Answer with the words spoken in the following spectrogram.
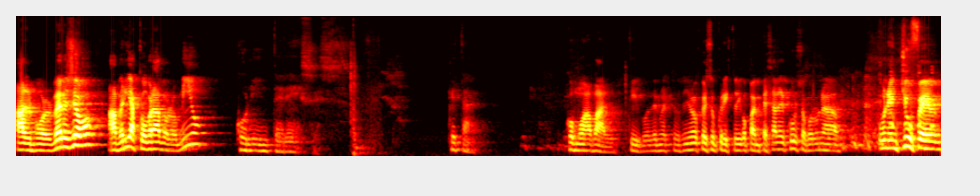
al volver yo, habría cobrado lo mío con intereses. ¿Qué tal? Como aval, digo, de nuestro Señor Jesucristo. Digo, para empezar el curso con una, un enchufe,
